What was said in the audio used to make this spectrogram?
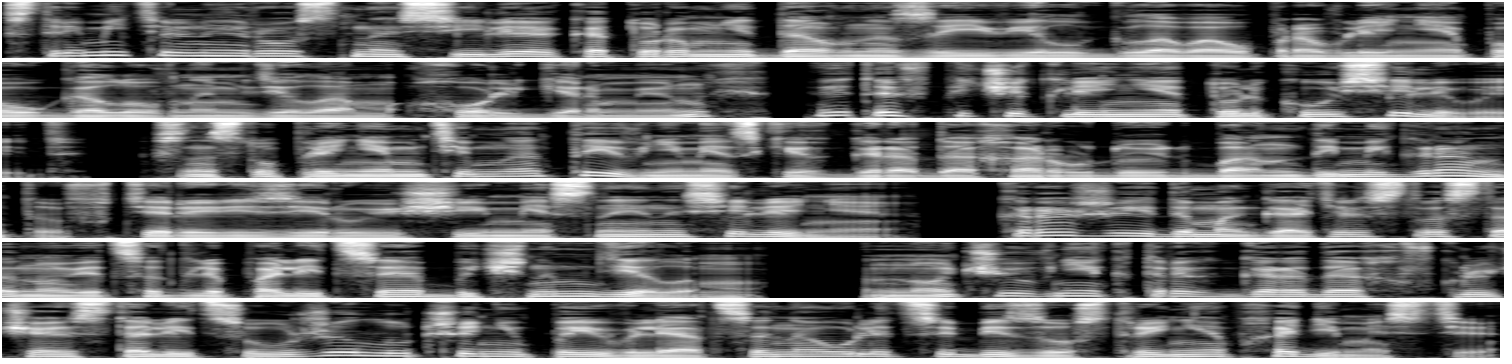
Стремительный рост насилия, о котором недавно заявил глава управления по уголовным делам Хольгер Мюнх, это впечатление только усиливает. С наступлением темноты в немецких городах орудуют банды мигрантов, терроризирующие местное население. Кражи и домогательства становятся для полиции обычным делом. Ночью в некоторых городах, включая столицу, уже лучше не появляться на улице без острой необходимости.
